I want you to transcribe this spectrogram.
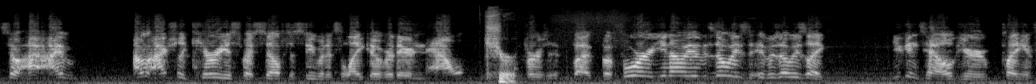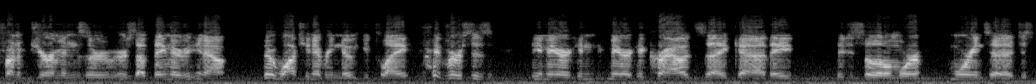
so I, I've. I'm actually curious myself to see what it's like over there now Sure. versus, but before, you know, it was always it was always like you can tell you're playing in front of Germans or, or something. They're you know they're watching every note you play versus the American American crowds. Like uh, they they're just a little more more into just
